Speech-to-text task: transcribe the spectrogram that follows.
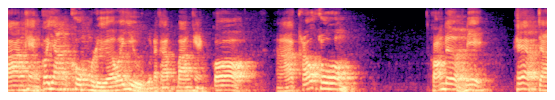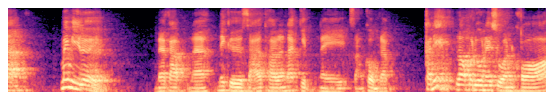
บางแห่งก็ยังคงเหลือไว้อยู่นะครับ บางแห่งก็หาเคล้าโครงของเดิมนี่แทบจะไม่มีเลยนะครับนะนี่คือสาธารณกิจในสังคมครับคราวนี้เรามาดูในส่วนของ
